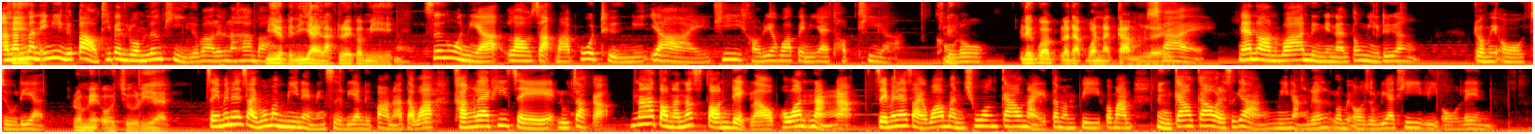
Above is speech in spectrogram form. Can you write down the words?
อันนั้นที่มันไอ้นี่หรือเปล่าที่เป็นรวมเรื่องผีหรือเปล่าเล่มละห้าบาทมีแบบเป็นนิยายรักด้วยก็มี ซึ่งวันเนี้ยเราจะมาพูดถึงนิยายที่เขาเรียกว่าเป็นนิยายท็อปเทียร์ของโลก เรียกว่าระดับวรรณกรรมเลยใช่ แน่นอนว่าหนึ่งในนั้นต้องมีเรื่องโรมิโอจูเลียตโรเมโอจูเลียต เจไม่แน่ใจว่ามันมีในหนังสือเรียนหรือเปล่านะ แต่ว่าครั้งแรกที่เจรู้จักอะหน้าตอนนั้นน่าจะตอนเด็กแล้ว เพราะว่าหนังอะเจไม่แน่ใจว่ามันช่วงก้าวไหน แต่มันปีประมาณ 199 อะไรสักอย่าง มีหนังเรื่องโรมิโอจูเลียที่ลีโอเล่น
